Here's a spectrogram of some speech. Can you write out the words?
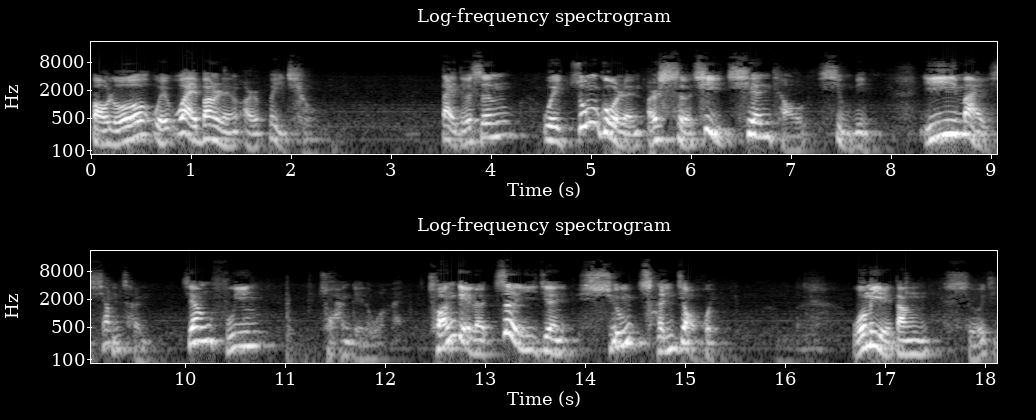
保罗为外邦人而被囚，戴德生为中国人而舍弃千条性命，一脉相承，将福音传给了我们，传给了这一间熊城教会。我们也当舍己，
